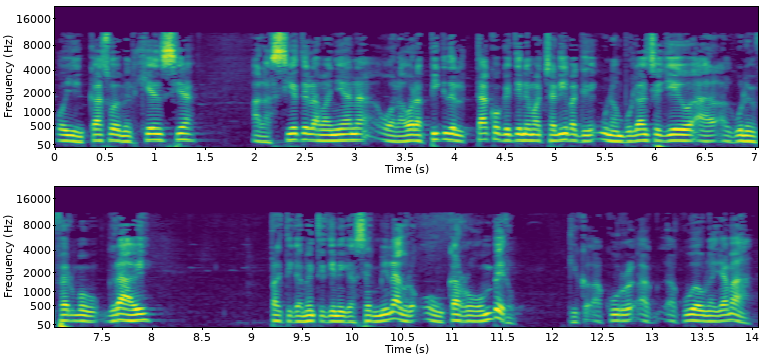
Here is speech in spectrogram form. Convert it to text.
hoy en caso de emergencia, a las 7 de la mañana o a la hora pic del taco que tiene Machalí para que una ambulancia lleve a algún enfermo grave, prácticamente tiene que hacer milagro, o un carro bombero que acuda a una llamada.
